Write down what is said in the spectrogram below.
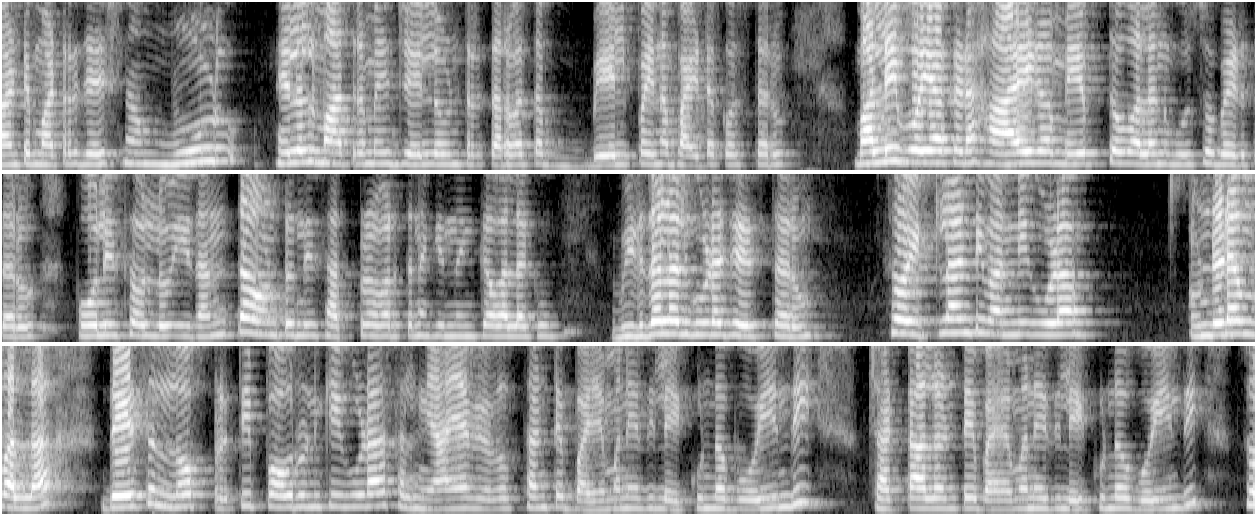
అంటే మర్డర్ చేసిన మూడు నెలలు మాత్రమే జైల్లో ఉంటారు తర్వాత బెయిల్ పైన బయటకు వస్తారు మళ్ళీ పోయి అక్కడ హాయిగా మేపుతో వాళ్ళని కూర్చోబెడతారు పోలీసు వాళ్ళు ఇదంతా ఉంటుంది సత్ప్రవర్తన కింద ఇంకా వాళ్ళకు విడుదలను కూడా చేస్తారు. సో ఇట్లాంటివన్నీ కూడా ఉండడం వల్ల దేశంలో ప్రతి పౌరునికి కూడా అసలు న్యాయ వ్యవస్థ అంటే భయం అనేది లేకుండా పోయింది. చట్టాలంటే భయం అనేది లేకుండా పోయింది. సో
